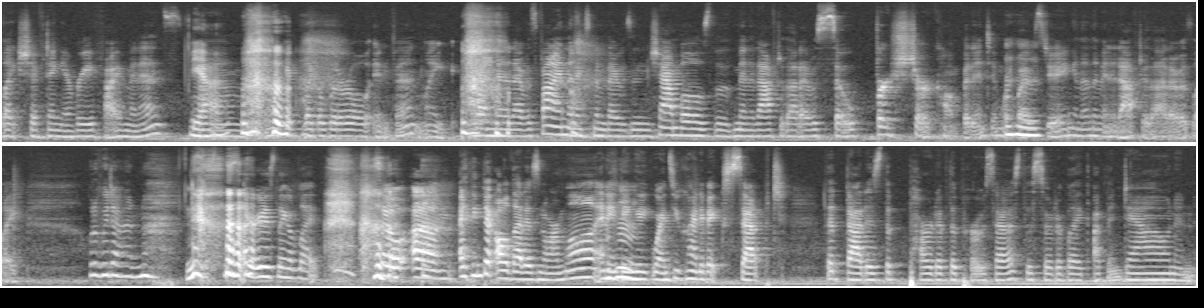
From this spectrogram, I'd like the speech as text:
like shifting every five minutes. Yeah. um, like, a, like a literal infant. Like one minute I was fine, the next minute I was in shambles. The minute after that, I was so for sure confident in what I Mhm. was doing, and then the minute after that, I was like, "What have we done?" scariest thing of life. So um, I think that all that is normal, and I think Mhm. once you kind of accept that that is the part of the process, this sort of like up and down, and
